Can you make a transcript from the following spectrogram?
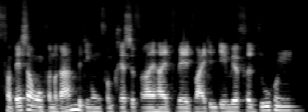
Verbesserung von Rahmenbedingungen von Pressefreiheit weltweit, indem wir versuchen,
